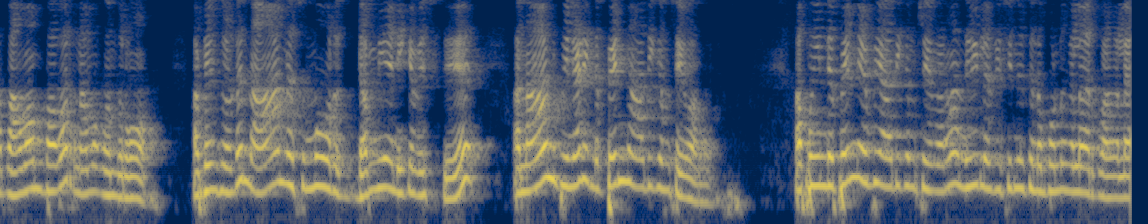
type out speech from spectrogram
அப்போ அவன் பவர் நமக்கு வந்துடும் அப்படின்னு சொல்லிட்டு நான் ஆணை சும்மா ஒரு டம்மியாக நிற்க வச்சுட்டு அந்த பின்னாடி இந்த பெண் ஆதிக்கம் செய்வாங்க. அப்போ இந்த பெண் எப்படி ஆதிக்கம் செய்வாங்கன்னா அந்த வீட்டில் இருக்க சின்ன சின்ன பொண்ணுங்கள்லாம் இருப்பாங்கல்ல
